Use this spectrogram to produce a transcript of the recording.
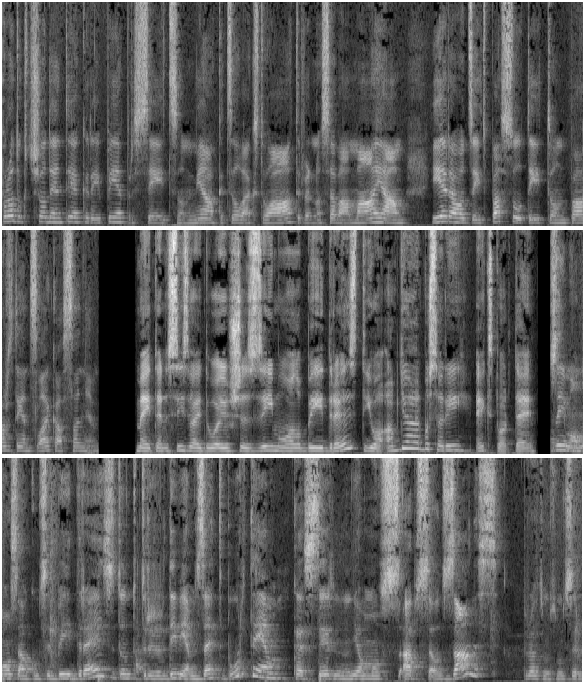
produkts šodien tiek arī pieprasīts. Un jā, ka cilvēks to ātri var no savām mājām ieraudzīt, pasūtīt un pāris dienas laikā saņemt. Meitenes izveidojušas zīmolu bija drezd, jo apģērbus arī eksportē. Zīmola nosaukums ir bijis drezd, un tur ir diviem z burtiem, kas ir jau mūsu abas sauc zanes. Protams, mums ir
